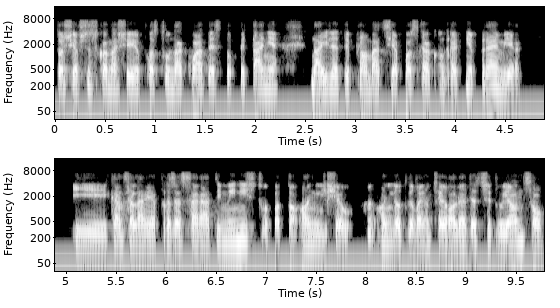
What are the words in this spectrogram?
to się wszystko na siebie po prostu nakłada nakłada. Jest to pytanie, na ile dyplomacja polska, konkretnie premier i Kancelaria Prezesa Rady Ministrów, bo to oni się, oni odgrywają tę rolę decydującą,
